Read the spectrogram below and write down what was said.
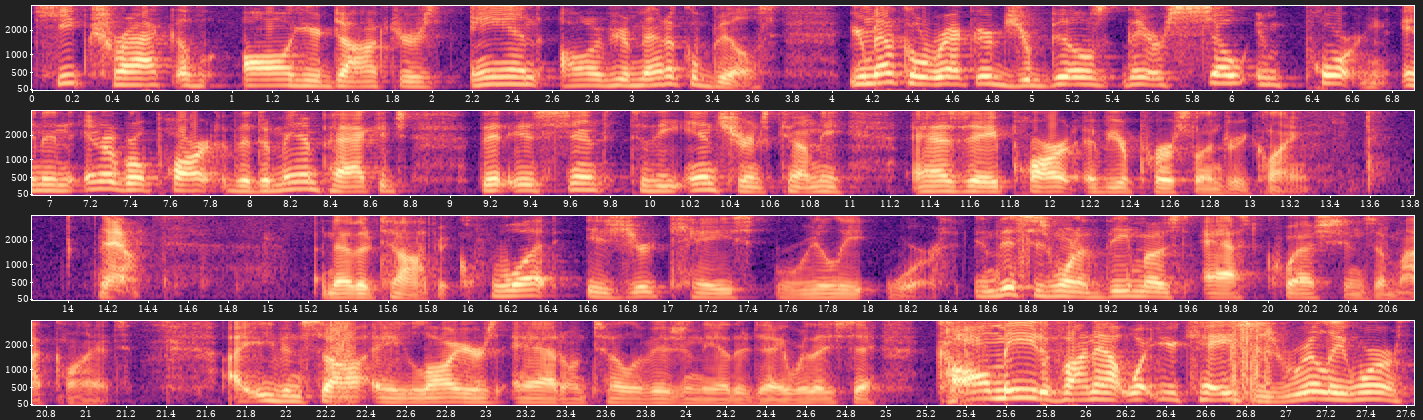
keep track of all your doctors and all of your medical bills. Your medical records, your bills, they are so important and an integral part of the demand package that is sent to the insurance company as a part of your personal injury claim. Now, Another topic, what is your case really worth? And this is one of the most asked questions of my clients. I even saw a lawyer's ad on television the other day where they say, call me to find out what your case is really worth.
